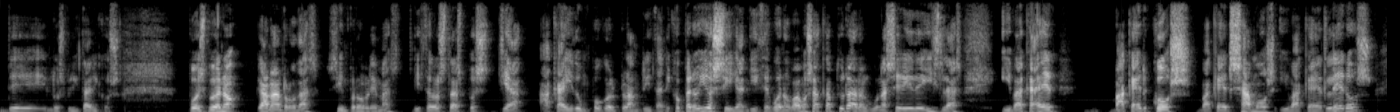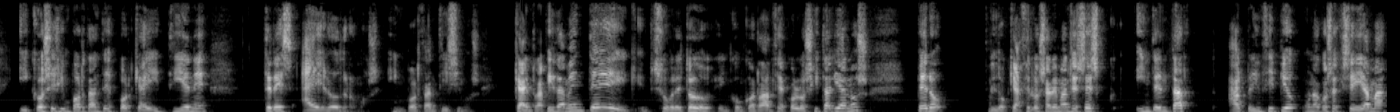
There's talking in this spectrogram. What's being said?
de los británicos. Pues bueno, ganan rodas sin problemas. Dice, ostras, pues ya ha caído un poco el plan británico. Pero ellos sigan. Dice, bueno, vamos a capturar alguna serie de islas y va a caer, va a caer Kos, va a caer Samos y va a caer Leros. Y Kos es importante porque ahí tiene tres aeródromos importantísimos. Caen rápidamente y sobre todo en concordancia con los italianos, pero lo que hacen los alemanes es intentar al principio una cosa que se llama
